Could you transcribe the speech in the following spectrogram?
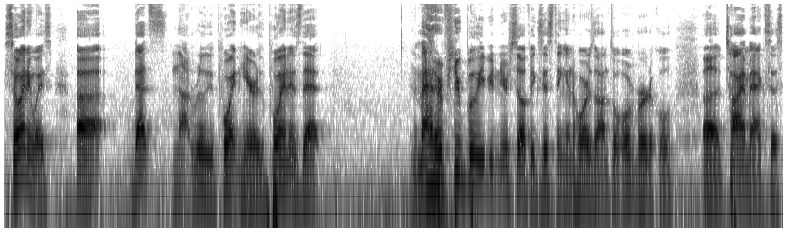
So anyways uh, that's not really the point here. The point is that no matter if you believe in yourself existing in horizontal or vertical uh, time axis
